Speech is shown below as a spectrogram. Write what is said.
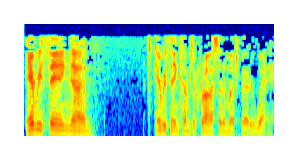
everything um, everything comes across in a much better way.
